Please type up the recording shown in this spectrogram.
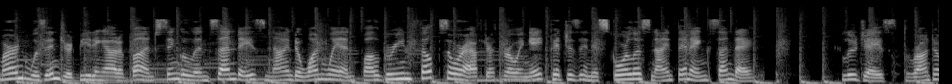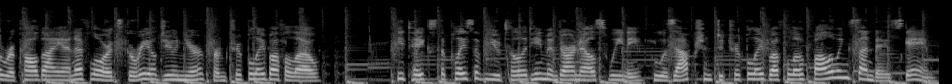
Martin was injured beating out a bunt single in Sunday's 9-1 win, while Greene felt sore after throwing eight pitches in his scoreless ninth inning Sunday. Blue Jays, Toronto recalled INF Lourdes Gurriel Jr. from AAA Buffalo. He takes the place of utility man Darnell Sweeney, who was optioned to AAA Buffalo following Sunday's game.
